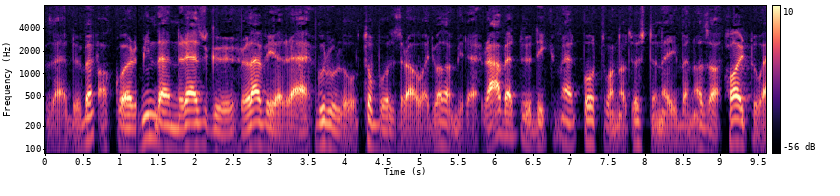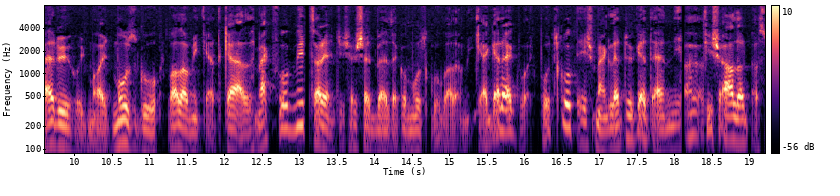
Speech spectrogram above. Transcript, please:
az erdőben, akkor minden rezgő levélre, guruló tobozra vagy valamire rávetődik, mert ott van az ösztöneiben az a hajtó erő, hogy majd mozgó valamiket kell megfogni. Szerencsés esetben ezek a mozgó valami kegerek vagy pockok, és meg lehet őket enni. A kis állat az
